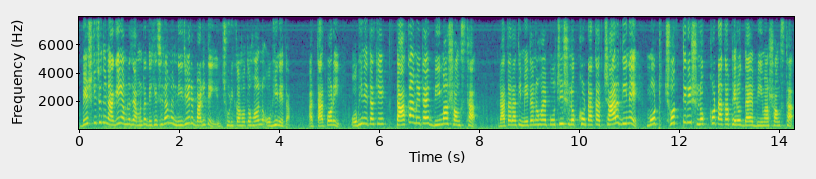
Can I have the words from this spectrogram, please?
বেশ কিছুদিন আগেই আমরা যেমনটা দেখেছিলাম, নিজের বাড়িতেই ছুরিকাহত হন অভিনেতা। আর তারপরেই অভিনেতাকে টাকা মেটায় বিমা সংস্থা। রাতারাতি মেটানো হয় পঁচিশ লক্ষ টাকা, চার দিনে মোট ছত্রিশ লক্ষ টাকা ফেরত দেয় বিমা সংস্থা।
